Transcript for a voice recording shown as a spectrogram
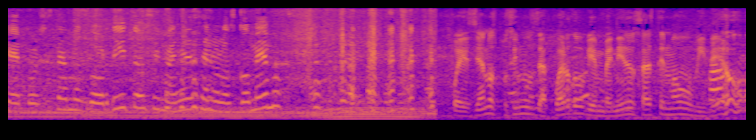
que por si estamos gorditos, imagínense, nos los comemos. Pues ya nos pusimos de acuerdo. Bienvenidos a este nuevo video.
